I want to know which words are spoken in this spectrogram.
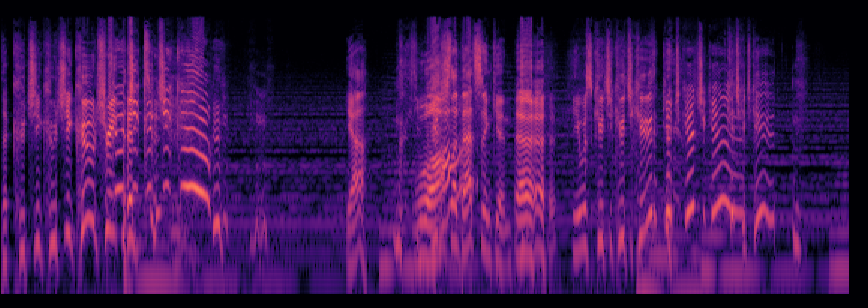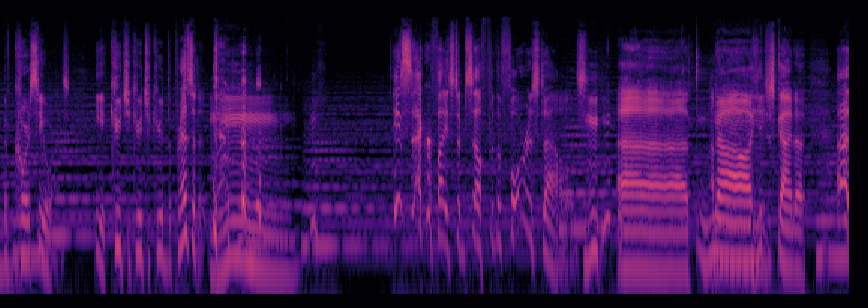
the coochie coochie coo treatment. Coochie coochie coo. yeah. You just let that sink in. He was coochie coochie cooed. coochie Coochie coochie cooed. Of course he was. He coochie coochie cooed the president. Mm. He sacrificed himself for the forest owls. Mm-hmm. Uh, no, he just kind of. I,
